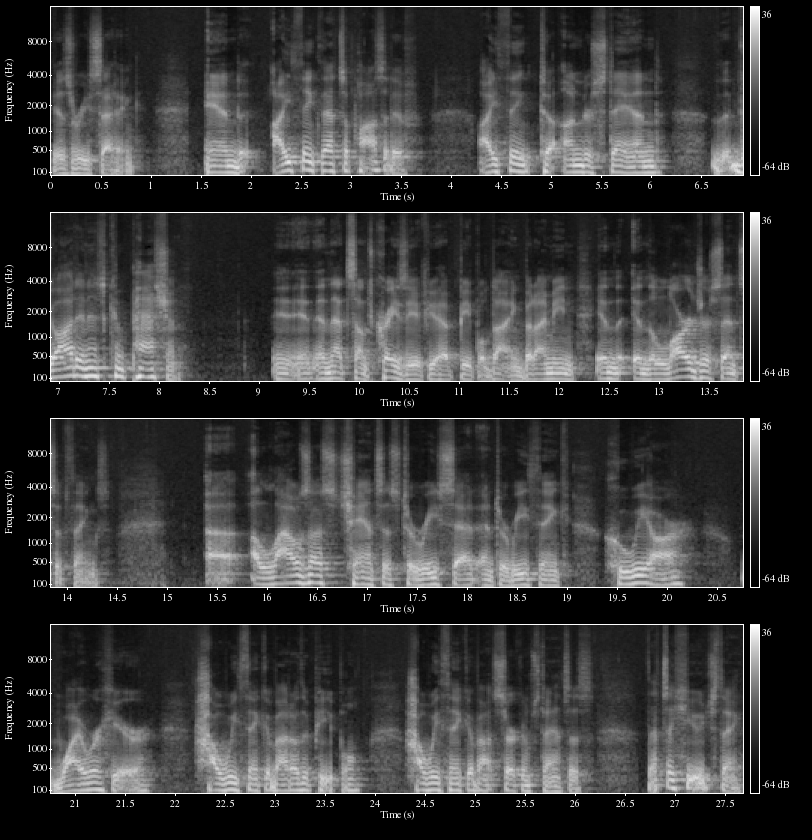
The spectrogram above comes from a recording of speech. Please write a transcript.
is resetting. And I think that's a positive. I think to understand that God in His compassion, and, and that sounds crazy if you have people dying, but I mean in the, in the larger sense of things, uh, allows us chances to reset and to rethink who we are, why we're here, how we think about other people, how we think about circumstances. That's a huge thing.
